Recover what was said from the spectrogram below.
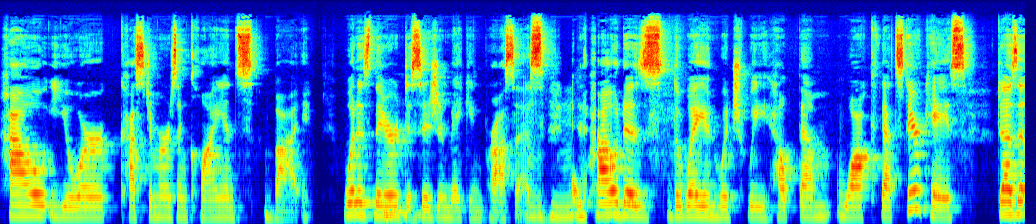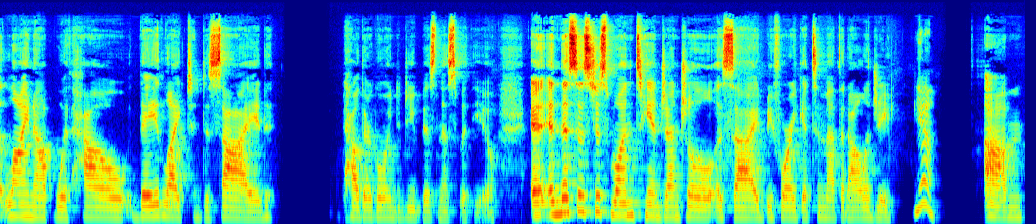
how your customers and clients buy what is their mm-hmm. decision making process mm-hmm. and how does the way in which we help them walk that staircase does it line up with how they like to decide how they're going to do business with you. And, and, this is just one tangential aside before I get to methodology. Yeah. Um,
